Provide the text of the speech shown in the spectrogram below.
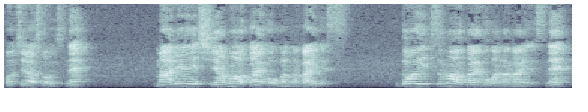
こちらそうですね。マレーシアも赤い方が長いです。ドイツも赤い方が長いですね。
